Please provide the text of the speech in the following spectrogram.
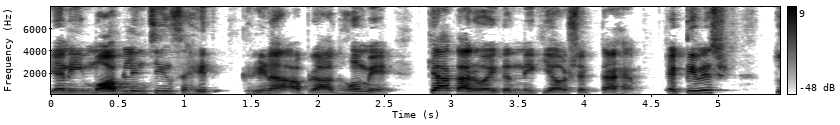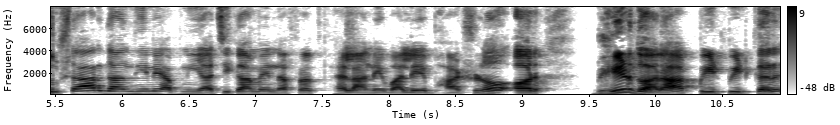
यानी मॉब लिंचिंग सहित घृणा अपराधों में क्या कार्रवाई करने की आवश्यकता है। एक्टिविस्ट तुषार गांधी ने अपनी याचिका में नफरत फैलाने वाले भाषणों और भीड़ द्वारा पीट पीट कर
